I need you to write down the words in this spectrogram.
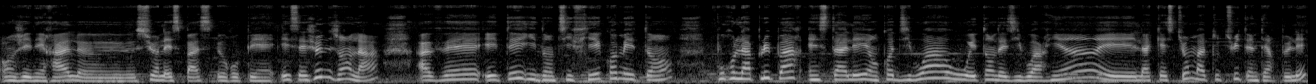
en général euh, sur l'espace européen. Et ces jeunes gens-là avaient été identifiés comme étant pour la plupart installés en Côte d'Ivoire ou étant des Ivoiriens. Et la question m'a tout de suite interpellée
